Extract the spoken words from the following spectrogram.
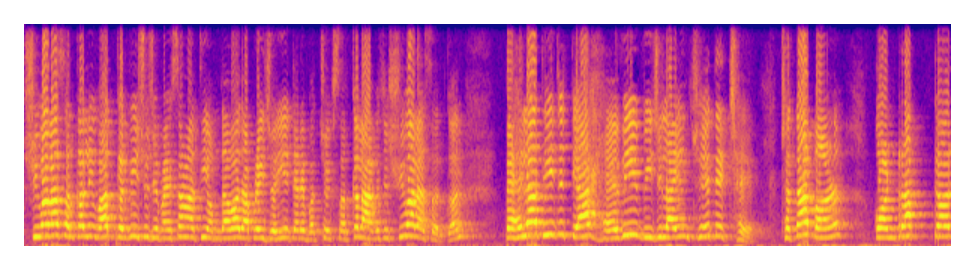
શિવાલા સર્કલની વાત કરવી છે જે મહેસાણાથી અમદાવાદ આપણે જઈએ ત્યારે વચ્ચે એક સર્કલ આવે છે, શિવાલા સર્કલ. પહેલાથી જ ત્યાં હેવી વીજ લાઇન છે તે છે. છતાં પણ કોન્ટ્રાક્ટર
